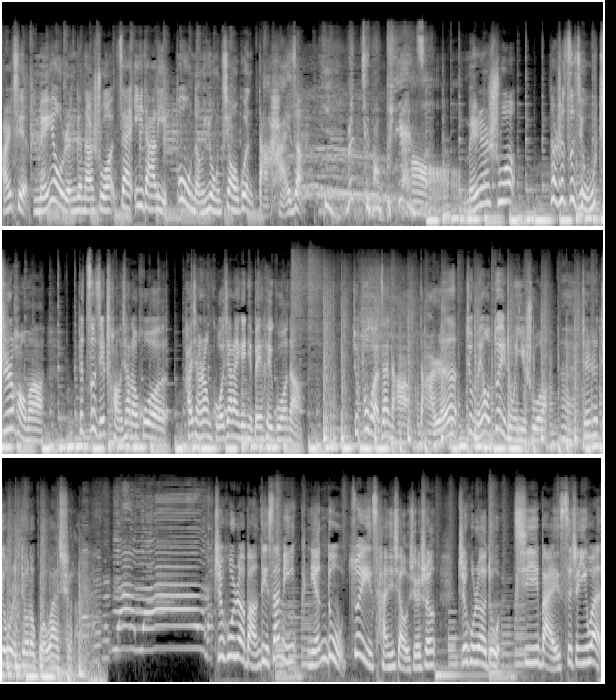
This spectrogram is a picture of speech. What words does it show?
而且没有人跟他说在意大利不能用教棍打孩子。你们这帮骗子！哦，没人说，那是自己无知好吗？这自己闯下的祸，还想让国家来给你背黑锅呢？就不管在哪儿打人就没有对这么一说，哎，真是丢人丢到国外去了。知乎热榜第三名，年度最惨小学生，知乎热度七百四十一万。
